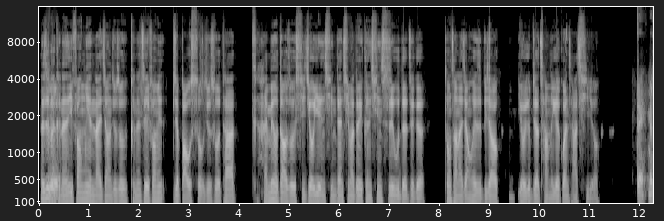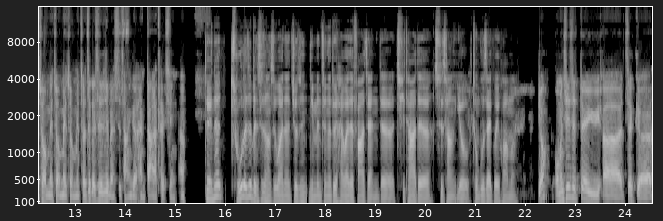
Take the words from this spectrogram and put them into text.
那日本可能一方面来讲，就是说可能这一方面比较保守，就是说它还没有到说喜旧厌新，但起码对可能新事物的这个。通常来讲，会是比较有一个比较长的一个观察期哦。对，没错，没错，没错，没错，这个是日本市场一个很大的特性啊。对，那除了日本市场之外呢，就是你们整个对海外的发展的其他的市场有同步在规划吗？有，我们其实对于呃这个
